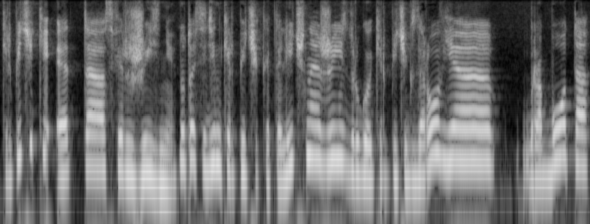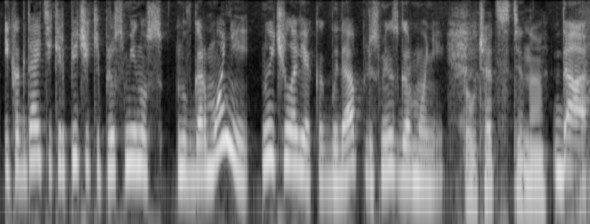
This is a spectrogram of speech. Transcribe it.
Кирпичики — это сфера жизни. Ну, то есть один кирпичик — это личная жизнь, другой кирпичик — здоровье, работа. И когда эти кирпичики плюс-минус, ну, в гармонии, ну и человек как бы, да, плюс-минус в гармонии. Получается стена. Да,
